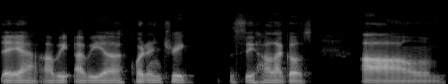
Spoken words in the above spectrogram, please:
Yeah, I'll be I'll be uh quite intrigued to see how that goes. Um,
